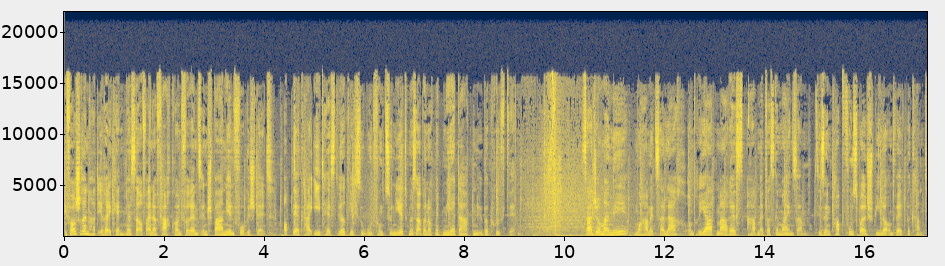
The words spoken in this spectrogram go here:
Die Forscherin hat ihre Erkenntnisse auf einer Fachkonferenz in Spanien vorgestellt. Ob der KI-Test wirklich so gut funktioniert, müsse aber noch mit mehr Daten überprüft werden. Sadio Mané, Mohamed Salah und Riyad Mahrez haben etwas gemeinsam. Sie sind Top-Fußballspieler und weltbekannt.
